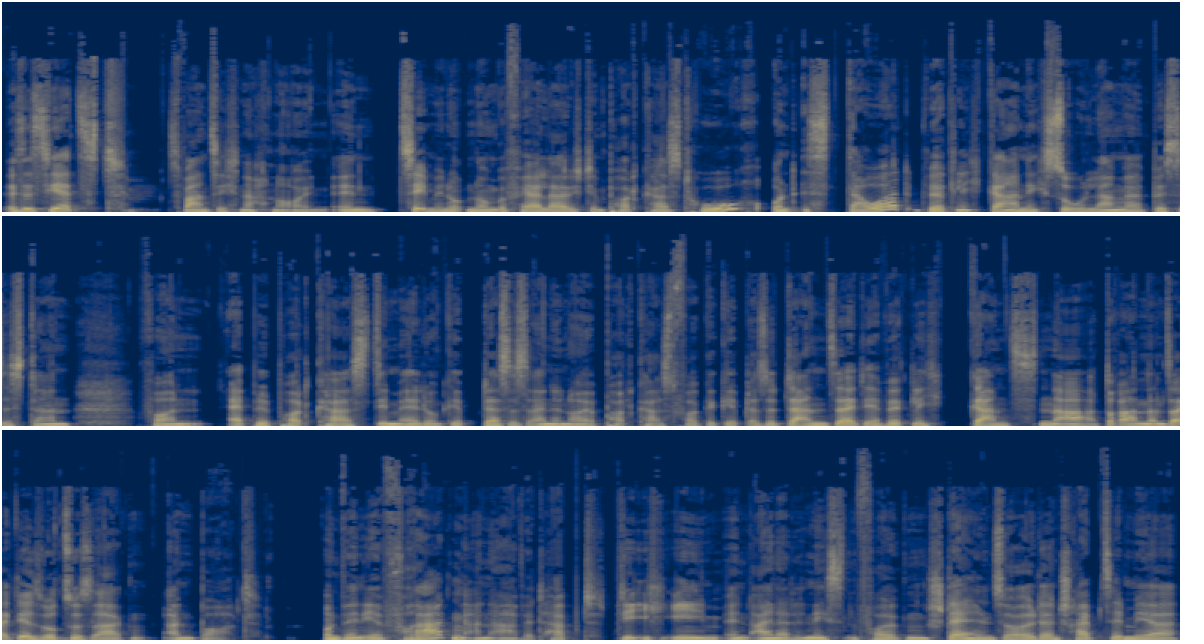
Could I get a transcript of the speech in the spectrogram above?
Es ist jetzt 20 nach 9. In 10 Minuten ungefähr lade ich den Podcast hoch und es dauert wirklich gar nicht so lange, bis es dann von Apple Podcast die Meldung gibt, dass es eine neue Podcast-Folge gibt. Also dann seid ihr wirklich ganz nah dran. Dann seid ihr sozusagen an Bord. Und wenn ihr Fragen an Arvid habt, die ich ihm in einer der nächsten Folgen stellen soll, dann schreibt sie mir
